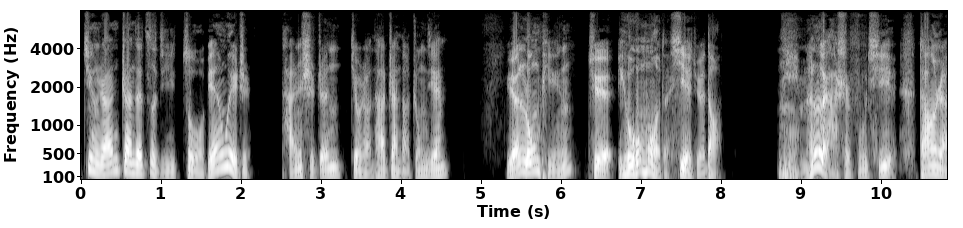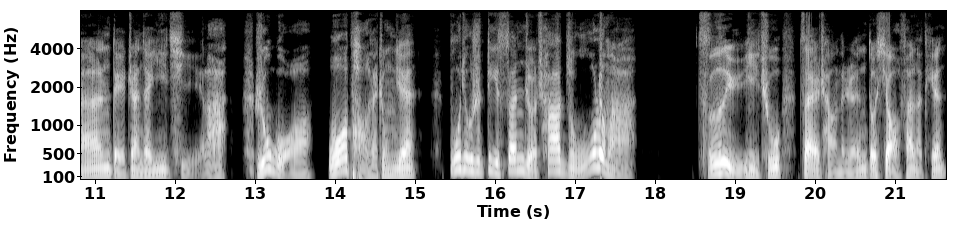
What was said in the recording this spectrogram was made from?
竟然站在自己左边位置，谭世珍就让他站到中间。袁隆平却幽默地谢绝道。你们俩是夫妻，当然得站在一起了。如果我跑在中间，不就是第三者插足了吗？此语一出，在场的人都笑翻了天。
